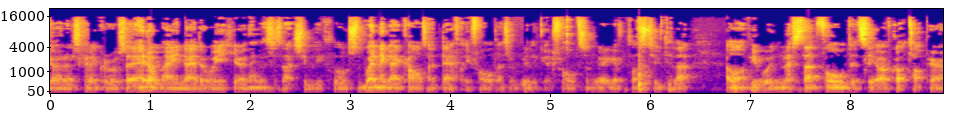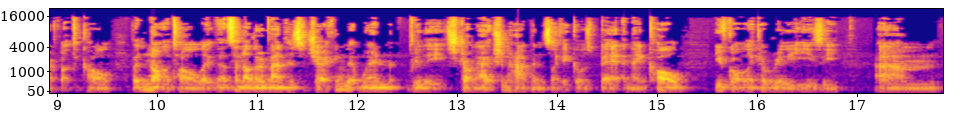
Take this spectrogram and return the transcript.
God, that's kind of gross. I don't mind either way here. I think this is actually really close. When the guy calls, I definitely fold. That's a really good fold, so I'm going to give plus two to that. A lot of people would miss that fold. They'd say, oh, I've got top pair, I've got to call. But not at all. Like That's another advantage to checking, that when really strong action happens, like it goes bet and then call, you've got like a really easy, um,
